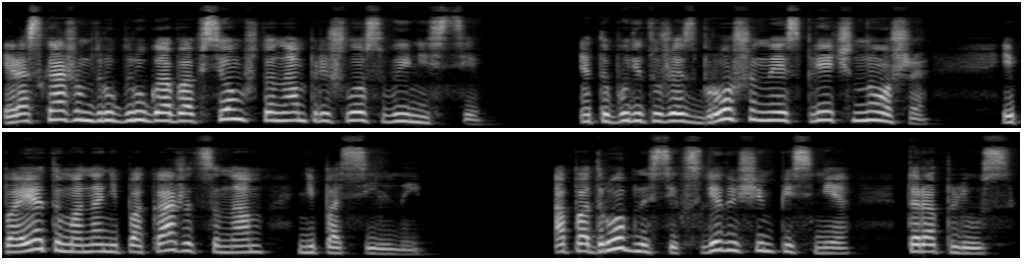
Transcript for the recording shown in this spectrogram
и расскажем друг другу обо всем, что нам пришлось вынести. Это будет уже сброшенная с плеч ноша, и поэтому она не покажется нам непосильной. О подробностях в следующем письме тороплюсь,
